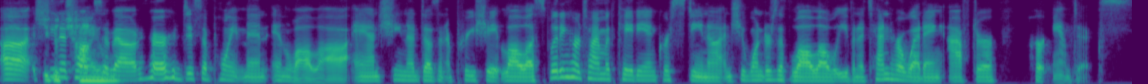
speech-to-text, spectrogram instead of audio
Uh, Scheana talks about her disappointment in Lala, and Scheana doesn't appreciate Lala splitting her time with Katie and Christina, and she wonders if Lala will even attend her wedding after her antics.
